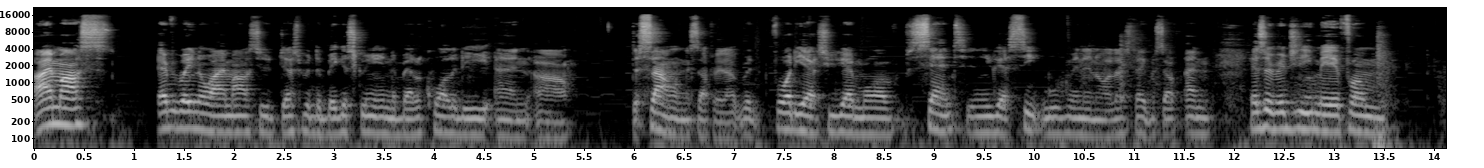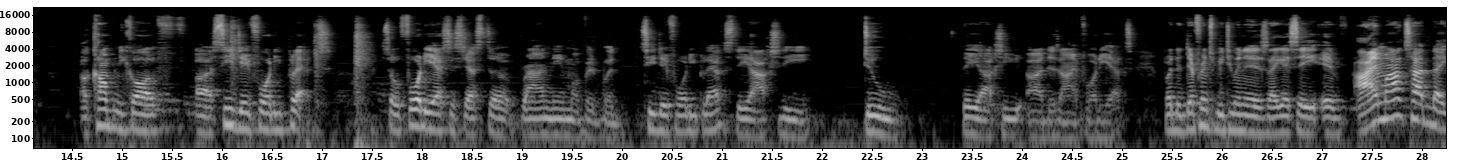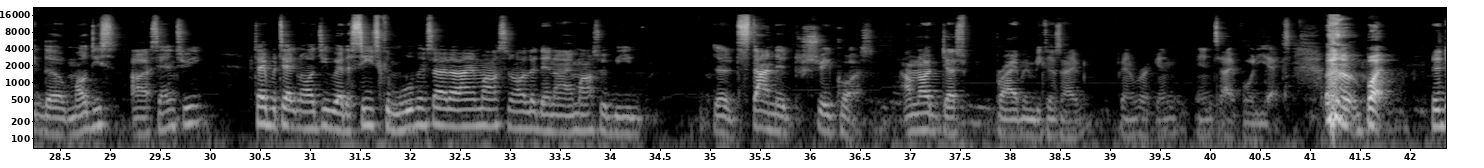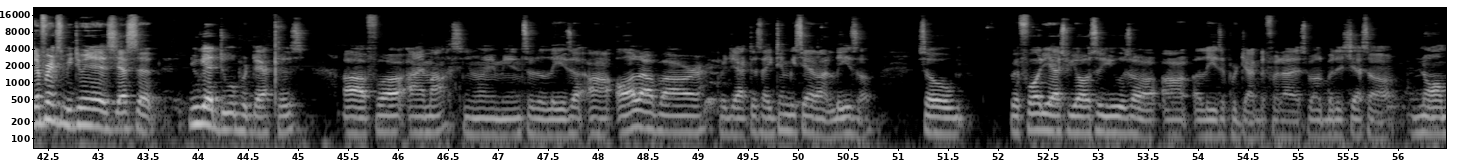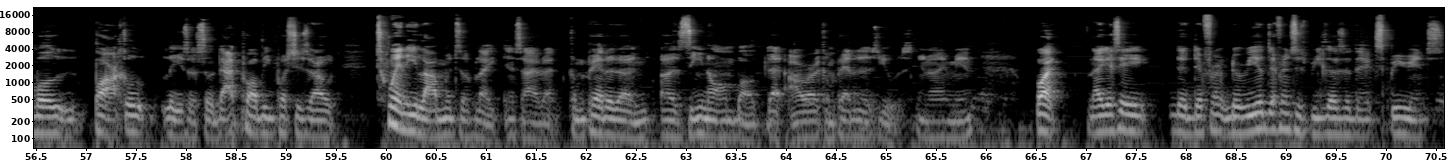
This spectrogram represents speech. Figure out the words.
IMAX, everybody know IMAX is just with the bigger screen, the better quality, and uh, the sound and stuff like that. With 4DX, you get more scent and you get seat movement and all that type of stuff. And it's originally made from a company called uh, CJ 4DPlex. So 4DX is just the brand name of it, but CJ 4DPlex, they actually do they actually uh, design 4DX. But the difference between it is, like I say, if IMAX had like the multi uh, sensory type of technology where the seats could move inside the IMAX and all that, then IMAX would be the standard straight cross. I'm not just bribing because I've been working inside 4DX. but the difference between it is just that you get dual projectors uh, for IMAX, you know what I mean? So the laser, uh, all of our projectors, like Timmy said, are laser. So with 40s, we also use a, a, laser projector for that as well, but it's just a normal Barco laser. So that probably pushes out 20 lumens of light inside of that compared to the a xenon bulb that our competitors use. You know what I mean? But like I say, the different, the real difference is because of the experience.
